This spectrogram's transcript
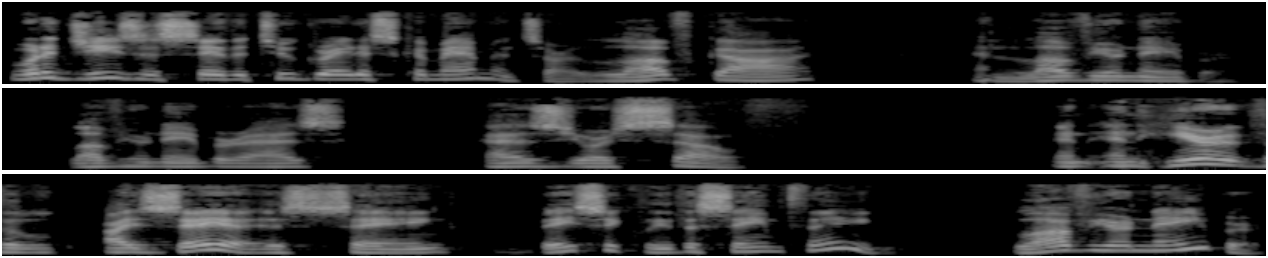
What did Jesus say the two greatest commandments are? Love God and love your neighbor. Love your neighbor as, as yourself. And, and here the, Isaiah is saying basically the same thing love your neighbor.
